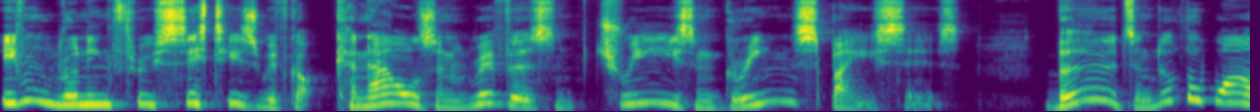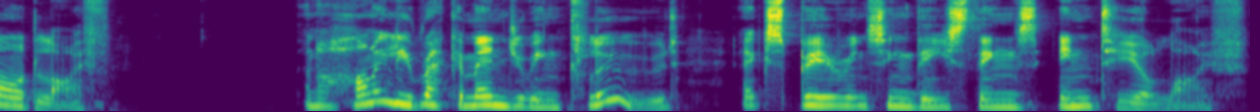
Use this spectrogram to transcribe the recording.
even running through cities, we've got canals and rivers and trees and green spaces, birds and other wildlife. And I highly recommend you include experiencing these things into your life.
